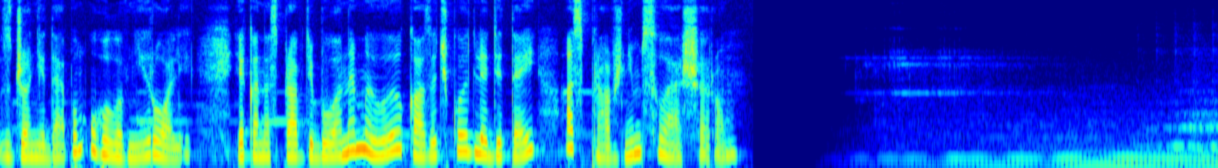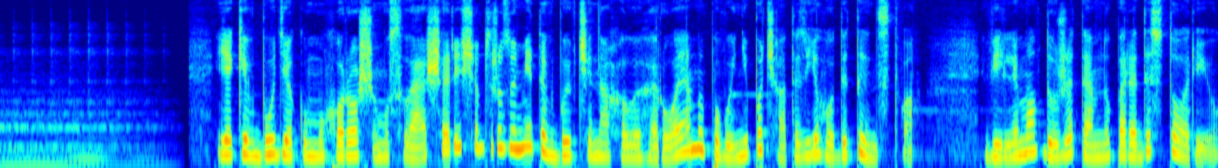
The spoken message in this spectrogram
з Джонні Депом у головній ролі, яка насправді була не милою казочкою для дітей, а справжнім слешером. Як і в будь-якому хорошому слешері, щоб зрозуміти вбивчі нахили героя, ми повинні почати з його дитинства. Віллі мав дуже темну передісторію.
